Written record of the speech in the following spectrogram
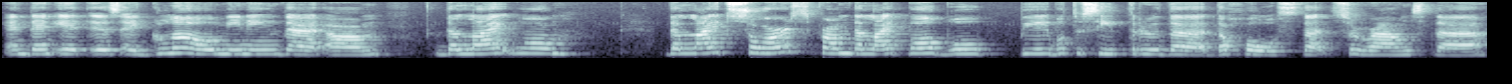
And then it is a glow, meaning that um, the light will the light source from the light bulb will be able to see through the the holes that surrounds the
